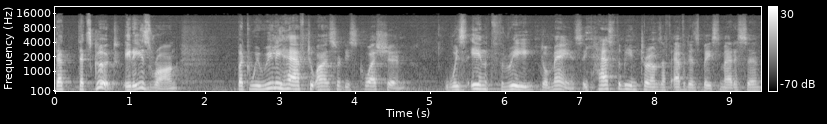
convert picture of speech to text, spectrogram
that, that's good. It is wrong, but we really have to answer this question within three domains. It has to be in terms of evidence-based medicine,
